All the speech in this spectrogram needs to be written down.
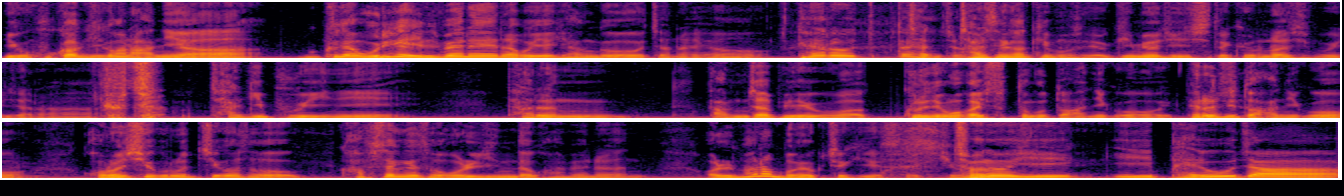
이건 국가기관 아니야 그냥 우리가 일변해라고 얘기한 거잖아요 테러 자, 집단이죠. 잘 생각해 보세요 김효진 씨도 결혼하신 분이잖아 그렇죠. 자기 부인이 다른 남자 배우와 그런 영화가 있었던 것도 아니고 패러디도 아니고 그런 식으로 찍어서 합성해서 올린다고 하면은 얼마나 모욕적이겠어요. 저는. 이, 이 배우자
